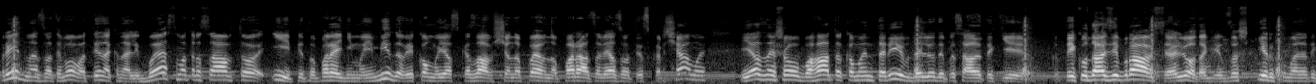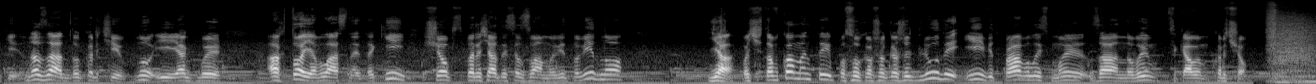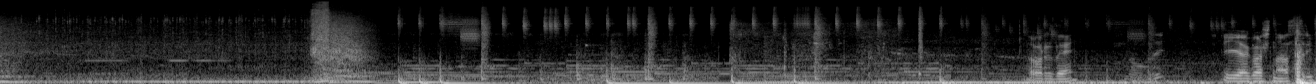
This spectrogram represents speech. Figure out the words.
Привіт, мене звати Вова. Ти на каналі Motors Auto. І під попереднім моїм відео, в якому я сказав, що напевно пора зав'язувати з корчами. Я знайшов багато коментарів, де люди писали такі: ти куди зібрався? Альо, так за шкірку мене такі назад до корчів. Ну і якби. А хто я власне такий, щоб сперечатися з вами? Відповідно, я почитав коменти, послухав, що кажуть люди, і відправились ми за новим цікавим корчом. Добрий день. Добре. І як ваш настрій?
